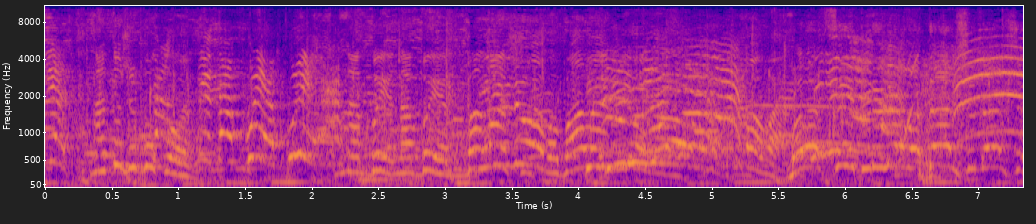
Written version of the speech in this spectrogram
Нет! На ту же букву. Нет, на Б! На Б, на Б. Балашов. Молодцы, Бирюлева, дальше, дальше.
